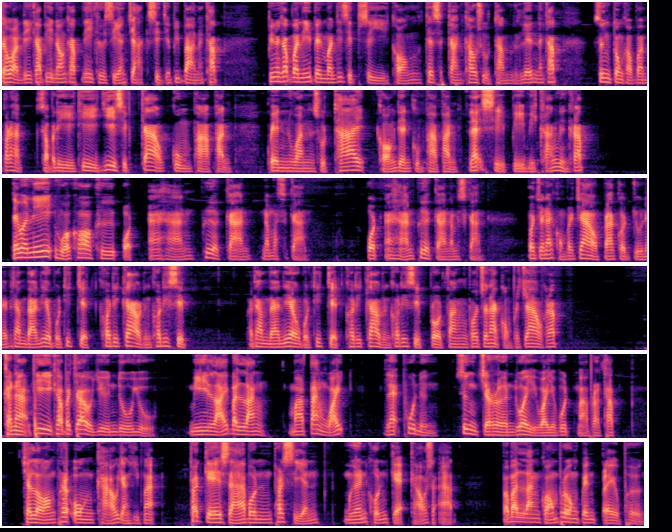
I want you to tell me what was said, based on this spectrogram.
สวัสดีครับพี่น้องครับนี่คือเสียงจากสิทธิพิบาลนะครับ พี่น้องครับวันนี้เป็นวันที่ 14 ของเทศกาลเข้าสู่ธรรมหรือเล่นนะครับ ซึ่งตรงกับวันพระหัสสบดีที่ 29 กุมภาพันธ์เป็นวันสุดท้ายของเดือนกุมภาพันธ์และ 4 ปีมีครั้งหนึ่งครับ ในวันนี้หัวข้อคืออดอาหารเพื่อการนมัสการอดอาหารเพื่อการนมัสการพระเจ้าของพระเจ้าปรากฏอยู่ในพระธรรมดาเนียลบทที่ 7 ข้อที่ 9 ถึงข้อที่ 10 พระธรรมดาเนียลบทที่ 7 ข้อที่ 9 ถึงข้อที่ 10 โปรดฟังพระชนะของพระเจ้าครับ ขณะที่ข้าพเจ้ายืนดูอยู่ มีหลายบัลลังก์มาตั้งไว้ และผู้หนึ่งซึ่งเจริญด้วยวัยวุฒิมาประทับ ฉลองพระองค์ขาวอย่างหิมะ พระเกศาบนพระเศียรเหมือนขนแกะขาวสะอาด พระบัลลังก์ของพระองค์เป็นเปลวเพลิง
